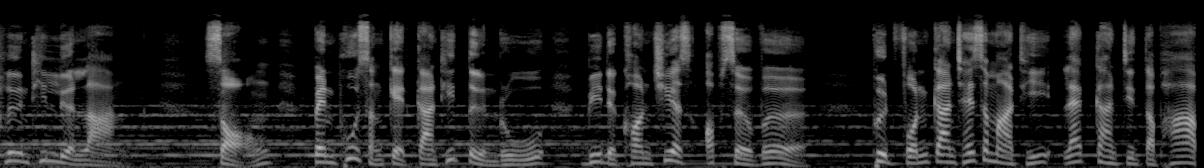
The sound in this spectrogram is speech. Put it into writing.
คลื่นที่เลือนลาง 2. เป็นผู้สังเกตการที่ตื่นรู้ be the conscious observer ผึดฝนการใช้สมาธิและการจินตภาพ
